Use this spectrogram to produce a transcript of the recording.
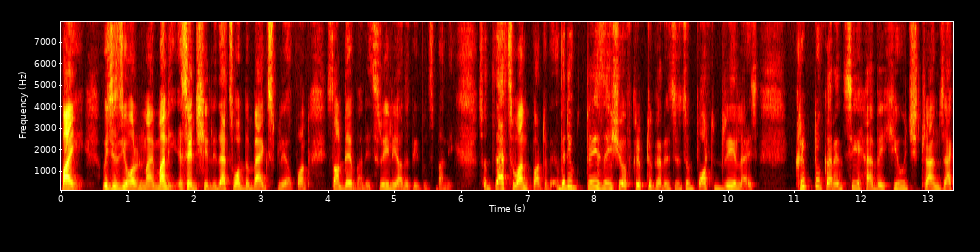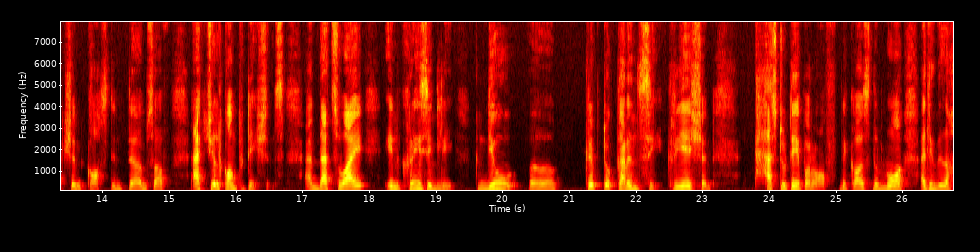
pie, which is your and my money, essentially. That's what the banks play upon. It's not their money, it's really other people's money. So that's one part of it. When you raise the issue of cryptocurrency, it's important to realize cryptocurrency have a huge transaction cost in terms of actual computations. And that's why increasingly new uh, cryptocurrency creation has to taper off because the more I think there's a,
